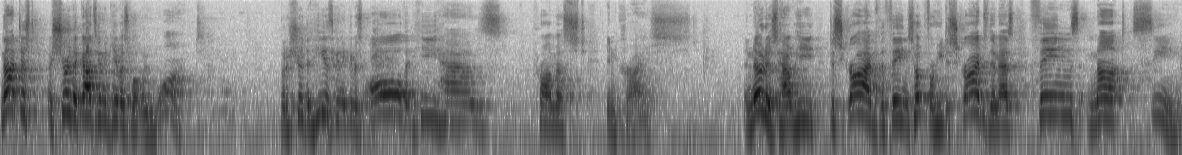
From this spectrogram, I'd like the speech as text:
Not just assured that God's going to give us what we want, but assured that He is going to give us all that He has promised in Christ. And notice how He describes the things hoped for. He describes them as things not seen.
